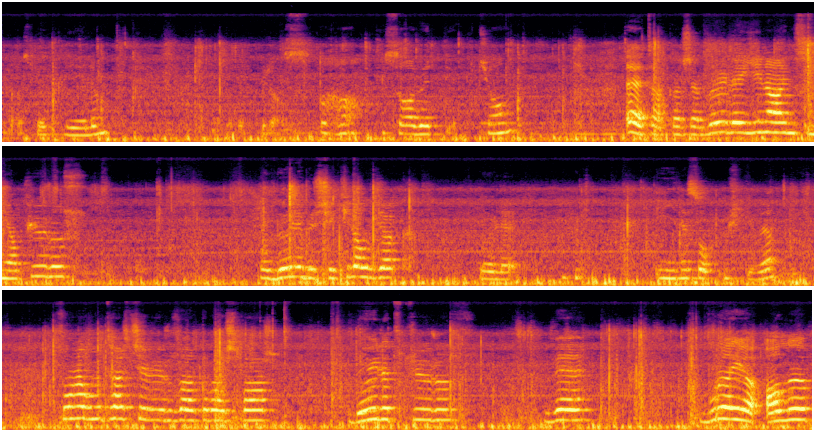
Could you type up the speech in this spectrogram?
biraz bekleyelim. Biraz daha isabetli yapacağım. Evet arkadaşlar böyle yine aynısını yapıyoruz. Ve böyle bir şekil alacak. Böyle iğne sokmuş gibi. Sonra bunu ters çeviriyoruz arkadaşlar. Böyle tutuyoruz. Ve burayı alıp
